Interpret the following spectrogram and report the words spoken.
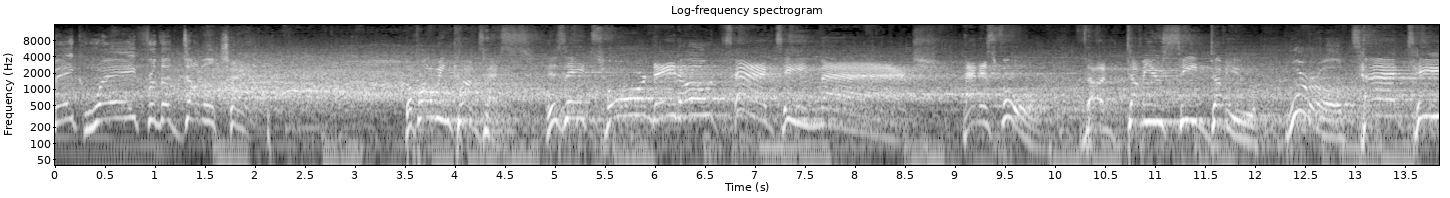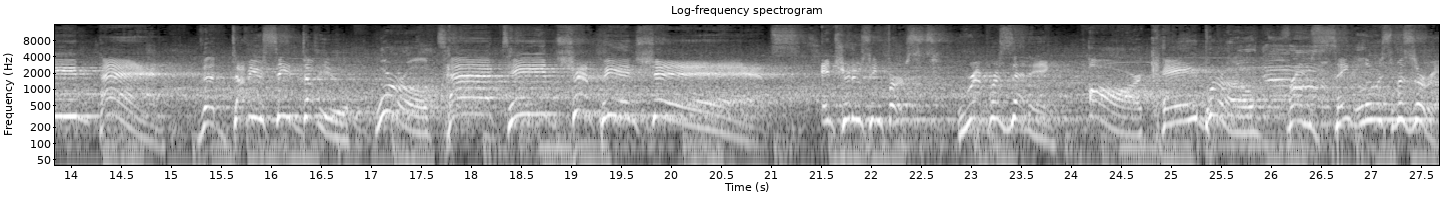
make way for the double champ. The following contest is a Tornado Tag Team match and is for the WCW World Tag Team and the WCW World Tag Team Championships. Introducing first, representing RK Bro from St. Louis, Missouri,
